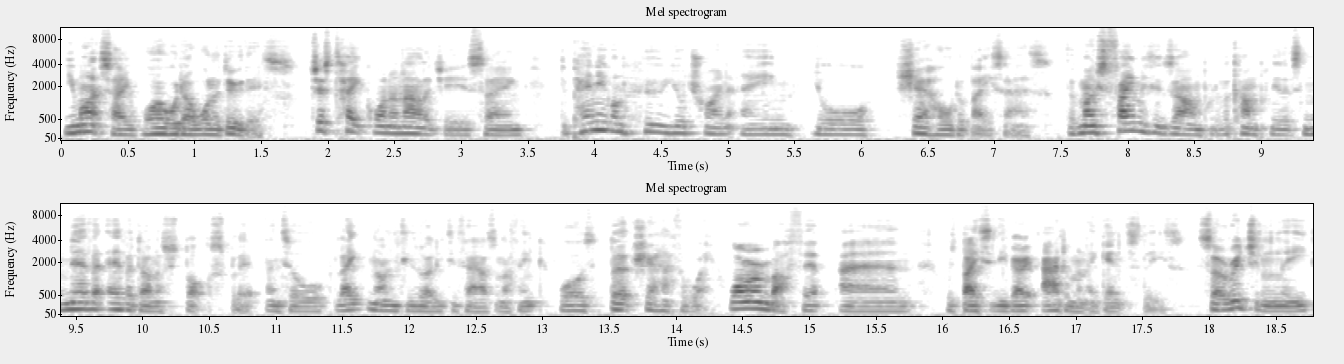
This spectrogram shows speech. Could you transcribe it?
you might say, why would I want to do this? Just take one analogy as saying, depending on who you're trying to aim your shareholder base as. The most famous example of a company that's never ever done a stock split until late 90s, early 2000s, I think, was Berkshire Hathaway. Warren Buffett and was basically very adamant against these. So originally,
